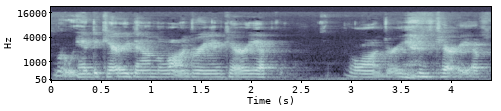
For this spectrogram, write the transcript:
where we had to carry down the laundry and carry up the laundry and carry up,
